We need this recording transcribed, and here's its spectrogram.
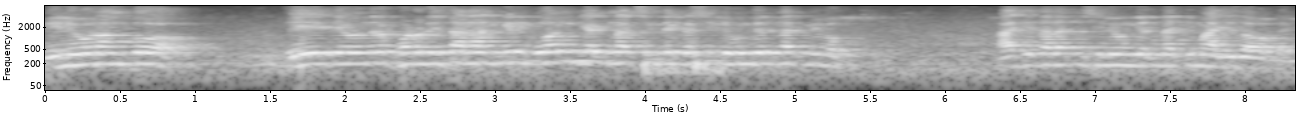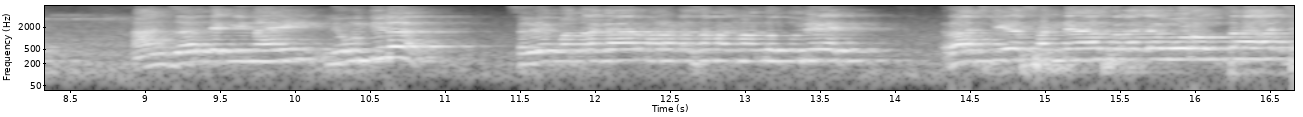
मी लिहून आणतो. हे देवेंद्र फडणवीस आणखीन कोण एकनाथ शिंदे कशी लिहून देत नाहीत मी बघतो. अजिताला कशी लिहून देत नाही ती माझी जबाबदारी. आणि जर त्यांनी नाही लिहून दिलं सगळे पत्रकार मराठा समाज मानतो तुम्ही राजकीय संन्यास राजा ओरवचा आज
